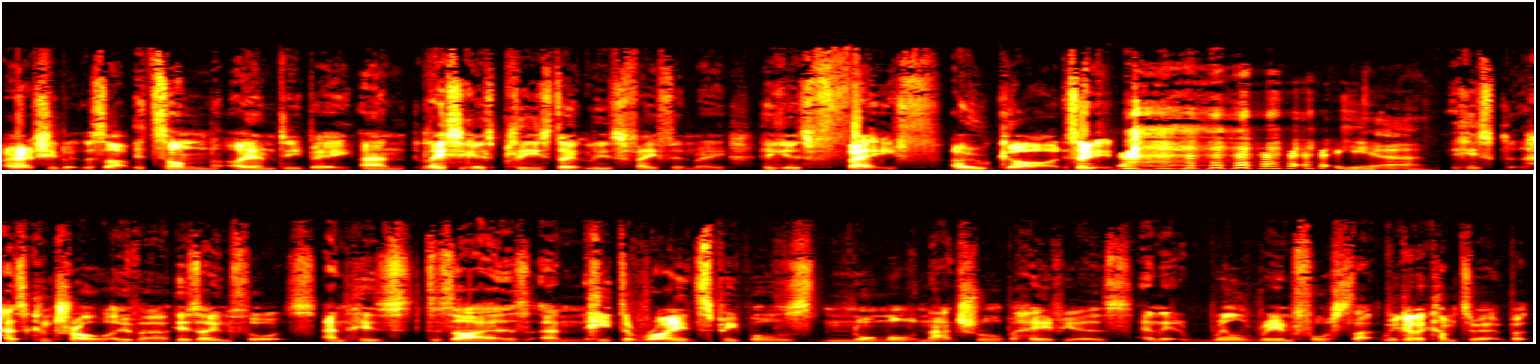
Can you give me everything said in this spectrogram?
I actually looked this up. It's on IMDb, and Lacey goes, "Please don't lose faith in me." He goes, "Faith, oh God." So yeah. he has control over his own thoughts and his desires and he derides people's normal natural behaviors and it will reinforce that we're going to come to it but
